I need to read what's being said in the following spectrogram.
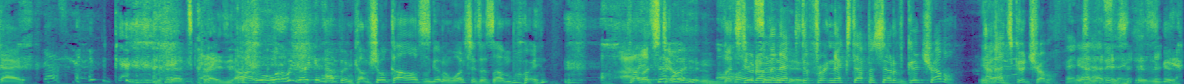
Gay. That's crazy. All right, well, what do we make it happen? I'm sure Carlos is going to watch this at some point. Oh, Play Let's do it. him. Let's Play do it on the next the fir- next episode of Good Trouble. Now that's Good Trouble. Yeah, that is. Fantastic. This is good.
